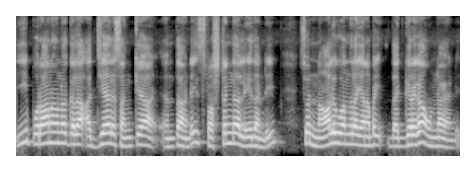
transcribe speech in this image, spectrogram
ఈ పురాణంలో గల అధ్యాయాల సంఖ్య ఎంత అంటే స్పష్టంగా లేదండి. సో నాలుగు వందల ఎనభై దగ్గరగా ఉన్నాయండి.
